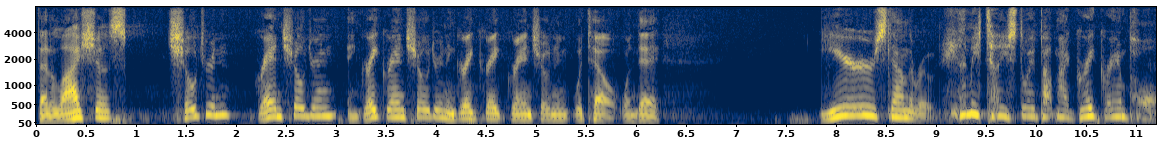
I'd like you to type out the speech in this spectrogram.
that Elisha's children, grandchildren, and great grandchildren and great great grandchildren would tell one day. Years down the road. Hey, let me tell you a story about my great grandpa.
